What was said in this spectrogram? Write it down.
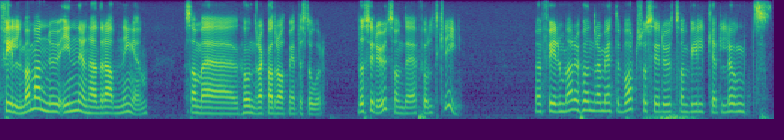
filmar man nu in i den här drabbningen som är 100 kvadratmeter stor, då ser det ut som det är fullt krig. Men filmar du 100 meter bort så ser det ut som vilket lugnt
